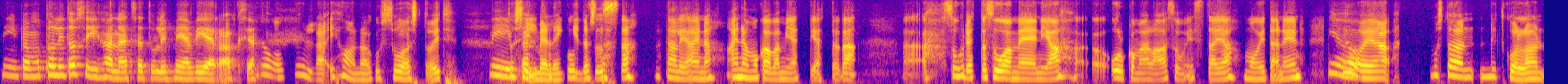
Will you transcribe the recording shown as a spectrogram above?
Niinpä, mutta oli tosi ihana, että sä tulit meidän vieraaksi. Joo, kyllä. Ihanaa, kun suostuit. Niinpä. Tosi mielenkiintoista. Tämä oli aina, aina mukava miettiä tätä äh, suhdetta Suomeen ja äh, ulkomailla asumista ja muita. Niin... Joo. Joo, ja musta on, nyt kun ollaan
